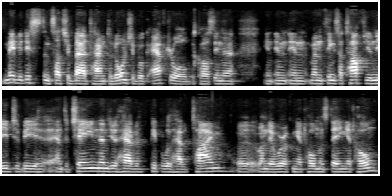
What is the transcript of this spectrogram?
maybe this isn't such a bad time to launch a book after all because in a in, in, in when things are tough you need to be entertained and you have people will have time uh, when they're working at home and staying at home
